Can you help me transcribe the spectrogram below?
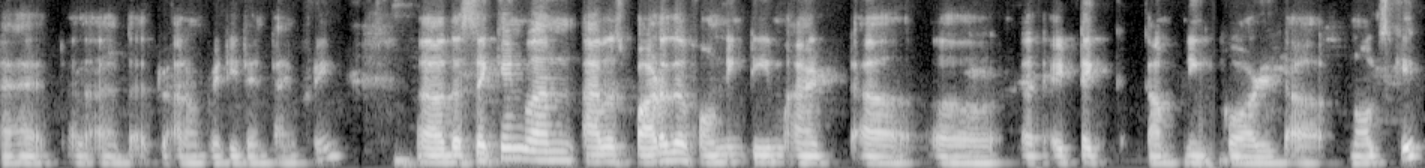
at, at around 2010 timeframe. Uh, the second one, I was part of the founding team at uh, a tech company called uh, Knolskape.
